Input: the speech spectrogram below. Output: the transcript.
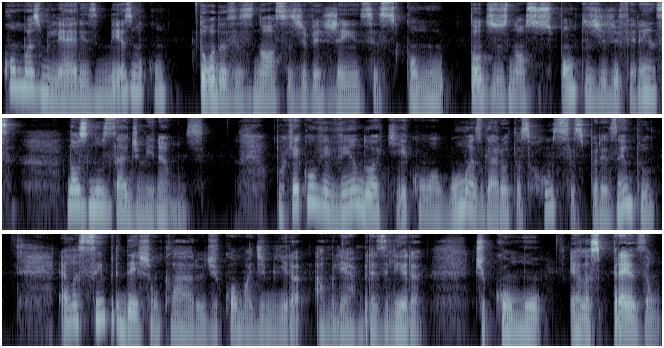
como as mulheres, mesmo com todas as nossas divergências, com todos os nossos pontos de diferença, nós nos admiramos. Porque convivendo aqui com algumas garotas russas, por exemplo, elas sempre deixam claro de como admira a mulher brasileira, de como elas prezam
